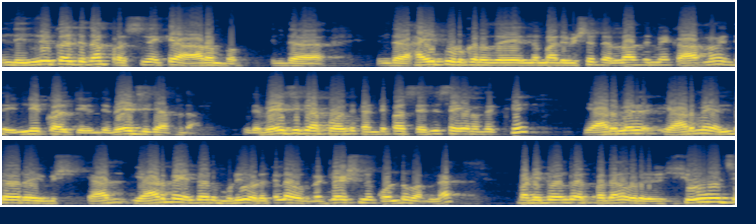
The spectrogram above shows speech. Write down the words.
இந்த இன்இக்வாலிட்டி தான் பிரச்சனைக்கே ஆரம்பம். இந்த இந்த ஹைப் கொடுக்கறது இந்த மாதிரி விஷயத்த எல்லாத்துக்குமே காரணம் இந்த இன்இக்வாலிட்டி இந்த வேஜ் கேப் தான். இந்த வேஜ் கேப்பை வந்து கண்டிப்பா சரி செய்யறதுக்கு யாருமே யாருமே எந்த ஒரு யாருமே எந்த ஒரு முடிவு எடுக்கல ஒரு ரெகுலேஷனும் கொண்டு வரல. பட் இது வந்து பார்த்தா ஒரு ஹியூஜ்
